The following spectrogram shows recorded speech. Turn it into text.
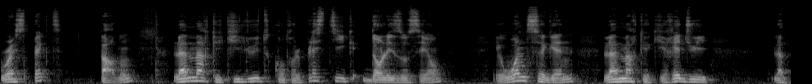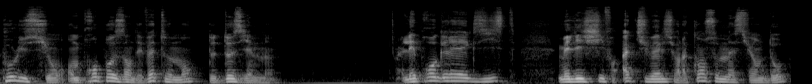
Respect, pardon, la marque qui lutte contre le plastique dans les océans. Et Once Again, la marque qui réduit la pollution en proposant des vêtements de deuxième main. Les progrès existent, mais les chiffres actuels sur la consommation d'eau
